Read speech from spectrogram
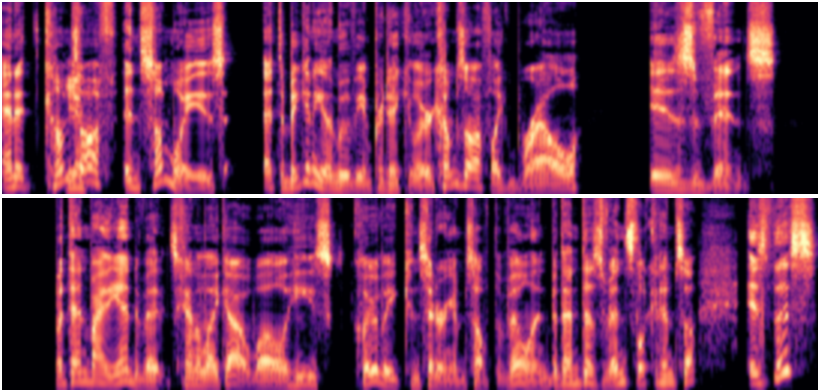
And it comes Yeah. off in some ways at the beginning of the movie in particular, it comes off like Brell is Vince. But then by the end of it, it's kind of like, oh, well, he's clearly considering himself the villain. But then does Vince look at himself? Is this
